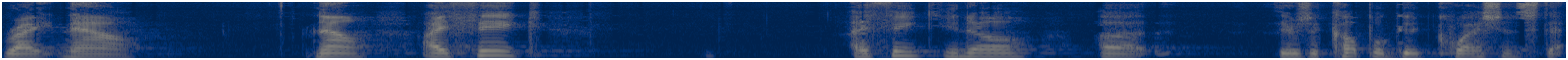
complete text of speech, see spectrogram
right now. Now, I think, I think you know, uh, there's a couple good questions to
